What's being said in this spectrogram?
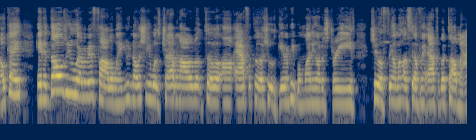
okay? And if those of you who ever been following you know she was traveling all to uh, africa. She was giving people money on the streets. She was filming herself in africa talking about,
